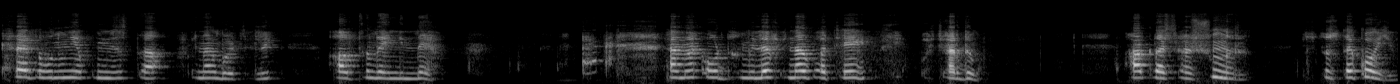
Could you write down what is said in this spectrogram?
herhalde bunun yapımcısı da Fenerbahçeli altın renginde. Hemen oradan bile Fenerbahçe'ye başardım. Arkadaşlar şunları üst üste koyayım.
